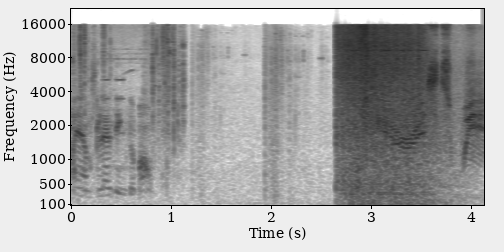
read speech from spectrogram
I am planting the bomb. Terrorists win.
